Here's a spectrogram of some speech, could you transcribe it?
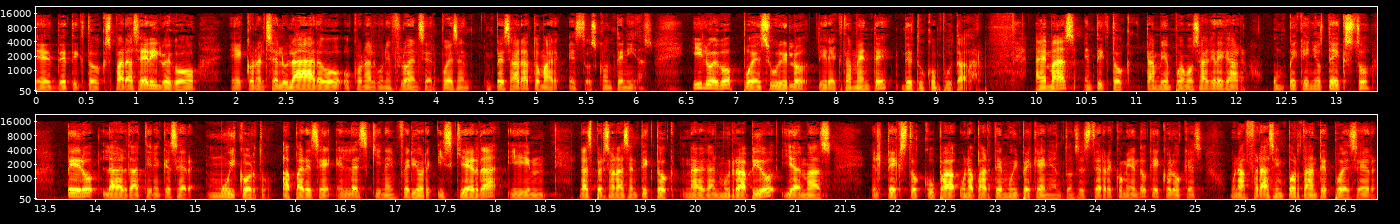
de TikToks para hacer y luego con el celular o, o, con algún influencer puedes em, empezar a tomar estos contenidos y luego puedes subirlo directamente de tu computador. Además, en TikTok también podemos agregar un pequeño texto, pero la verdad tiene que ser muy corto. Aparece en la esquina inferior izquierda y mm, las personas en TikTok navegan muy rápido y además el texto ocupa una parte muy pequeña. Entonces te recomiendo que coloques una frase importante, puede ser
